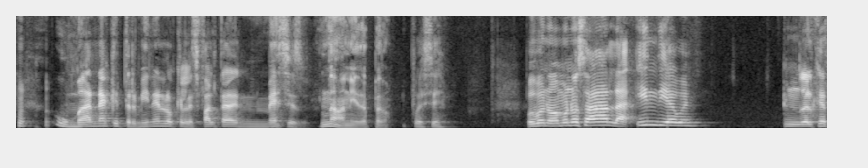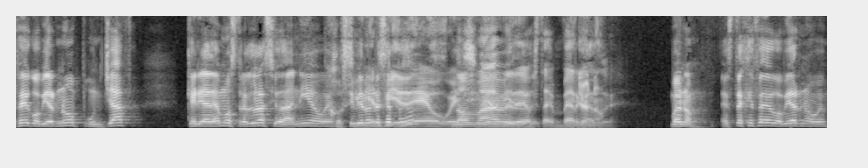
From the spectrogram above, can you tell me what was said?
humana que termine lo que les falta en meses, güey. No, ni de pedo. Pues sí. Pues bueno, vámonos a la India, güey. Donde el jefe de gobierno Punjab quería demostrarle a la ciudadanía, güey. ¿Sí vieron vi ese video, güey. No sí mames. El video güey. está en vergas, no. Bueno, este jefe de gobierno, güey,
